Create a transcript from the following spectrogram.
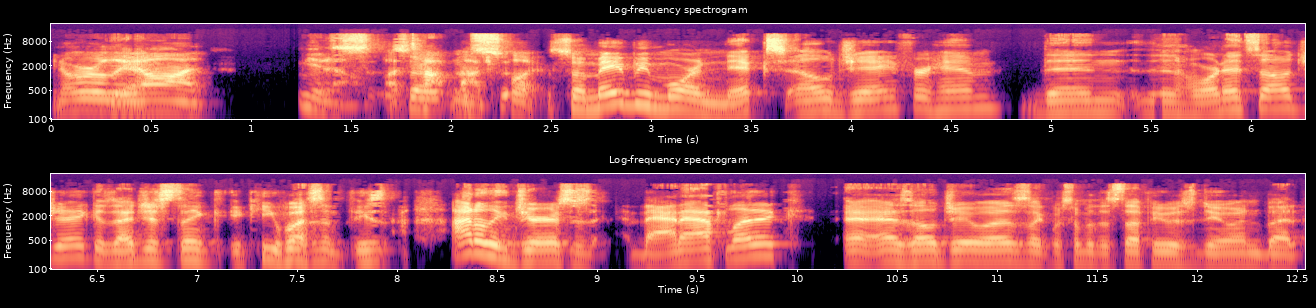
you know early yeah. on you know, a so, top notch so, player. So maybe more Knicks LJ for him than than Hornets LJ because I just think he wasn't. He's. I don't think Jarace is that athletic as LJ was, like with some of the stuff he was doing. But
